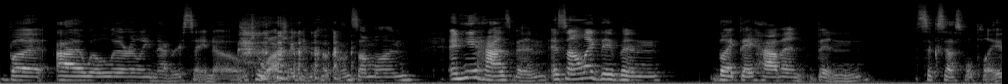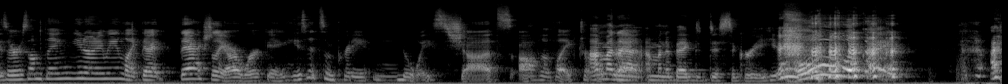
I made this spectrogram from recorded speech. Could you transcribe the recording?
But I will literally never say no to watching him cook on someone. And he has been. It's not like they've been, like, they haven't been successful plays or something. You know what I mean? Like, they they actually are working. He's hit some pretty nice shots off of, like, triple I'm gonna threat. I'm gonna beg to disagree here. Oh, okay. I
